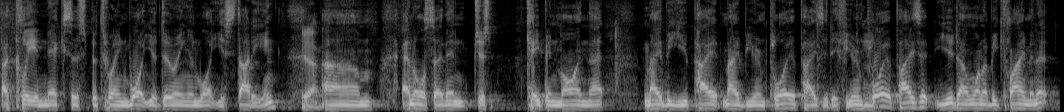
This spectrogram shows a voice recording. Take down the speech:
a, clear nexus between what you're doing and what you're studying. Yeah. Um, and also then just keep in mind that maybe you pay it, maybe your employer pays it. If your hmm. employer mm. pays it, you don't want to be claiming it,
